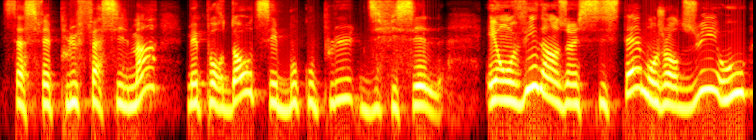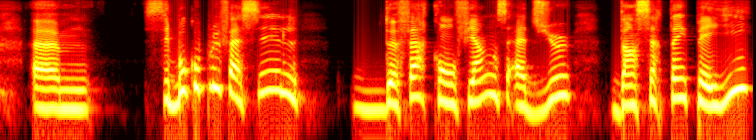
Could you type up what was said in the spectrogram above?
ça se fait plus facilement, mais pour d'autres, c'est beaucoup plus difficile. Et on vit dans un système aujourd'hui où euh, c'est beaucoup plus facile de faire confiance à Dieu dans certains pays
